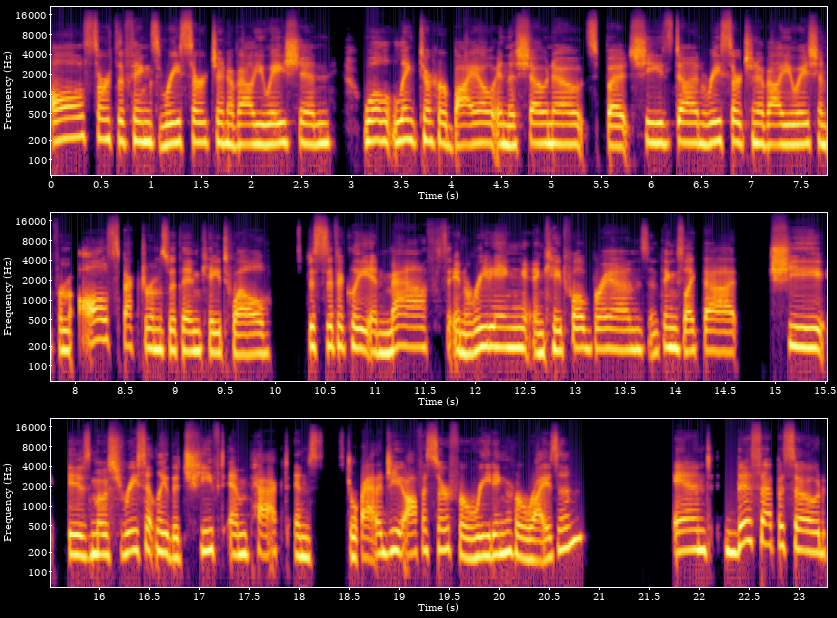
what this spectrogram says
all sorts of things, research and evaluation. We'll link to her bio in the show notes, but she's done research and evaluation from all spectrums within K-12, specifically in math, in reading and K-12 brands and things like that. She is most recently the chief impact and strategy officer for Reading Horizon. And this episode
